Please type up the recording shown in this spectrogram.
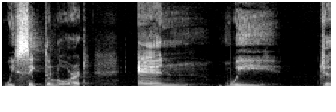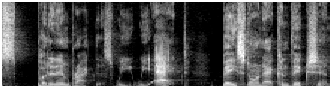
we seek the Lord, and we just put it in practice. We, we act based on that conviction.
